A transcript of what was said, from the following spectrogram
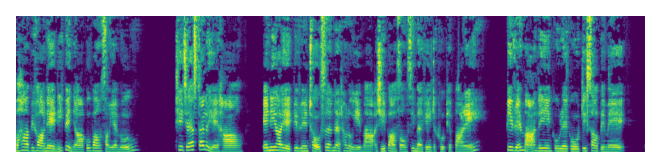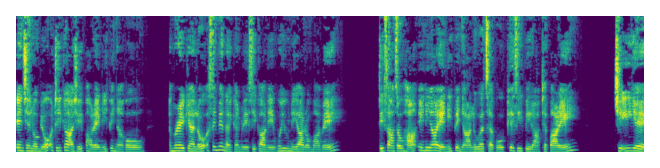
မဟာဗျူဟာနဲ့နည်းပညာပူးပေါင်းဆောင်ရွက်မှု TJS တိုက်လျင်ဟာအိန္ဒိယရဲ့ပြည်တွင်းထုတ်ဆက်လက်ထုတ်လုပ်ရေးမှာအရေးပါဆုံးစီမံကိန်းတစ်ခုဖြစ်ပါတယ်။ပြည်တွင်းမှာလေရင်ကိုယ်တွေကိုတိစောက်ပေမဲ့ အင်ဂျင်လိုမျိုးအဓိကအရေးပါတဲ့နည်းပညာကိုအမေရိကန်လိုအစိမ့်မြင့်နိုင်ငံတွေစီကနေဝယ်ယူနေရတော့မှာပဲ။ဒီစာချုပ်ဟာအိန္ဒိယရဲ့နည်းပညာလိုအပ်ချက်ကိုဖြည့်ဆည်းပေးတာဖြစ်ပါတယ်။ GE ရဲ့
